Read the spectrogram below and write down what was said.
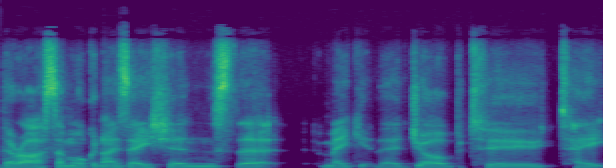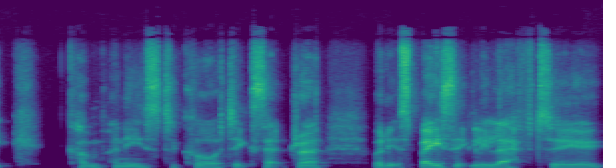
there are some organizations that make it their job to take companies to court, etc. But it's basically left to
